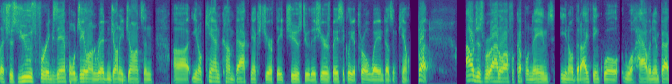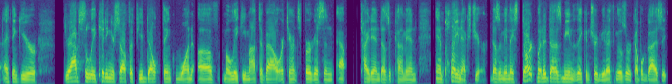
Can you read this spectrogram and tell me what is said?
Let's just use for example, Jaylon Redd and Johnny Johnson. Uh, you know, can come back next year if they choose to. This year is basically a throwaway and doesn't count. But I'll just rattle off a couple names. You know that I think will will have an impact. I think you're you're absolutely kidding yourself if you don't think one of Moliki Matavao or Terrence Ferguson at tight end doesn't come in and play next year. Doesn't mean they start, but it does mean that they contribute. I think those are a couple guys that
